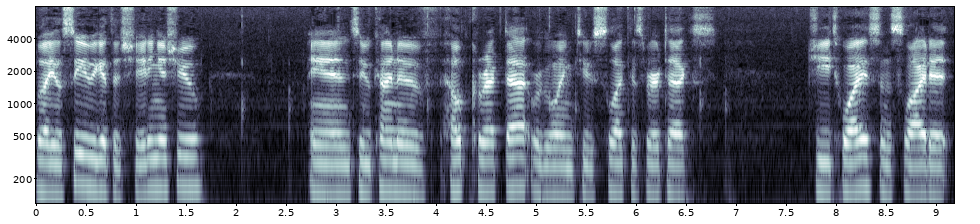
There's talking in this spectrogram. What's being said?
But you'll see we get the shading issue. And to kind of help correct that, we're going to select this vertex G twice and slide it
